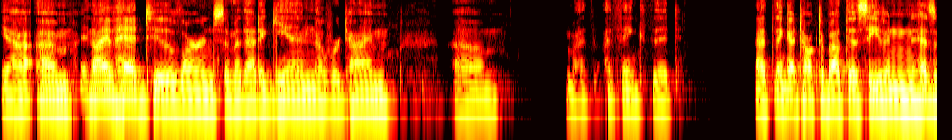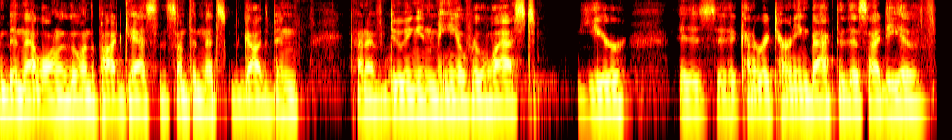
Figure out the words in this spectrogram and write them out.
Yeah, um, and I've had to learn some of that again over time. Um, I, I think that I think I talked about this even it hasn't been that long ago on the podcast. It's something that's God's been kind of doing in me over the last year is uh, kind of returning back to this idea of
